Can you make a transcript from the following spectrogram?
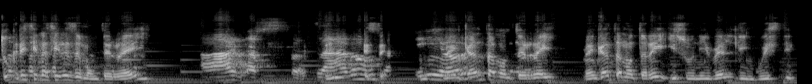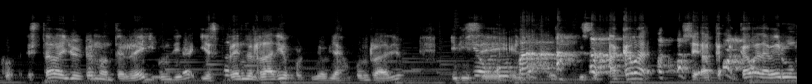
¿Tú, Cristina, si eres de Monterrey? Ay, claro. Este, me encanta Monterrey. Me encanta Monterrey y su nivel lingüístico. Estaba yo en Monterrey un día y prendo el radio, porque yo viajo con radio, y dice, acaba, acaba de haber un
